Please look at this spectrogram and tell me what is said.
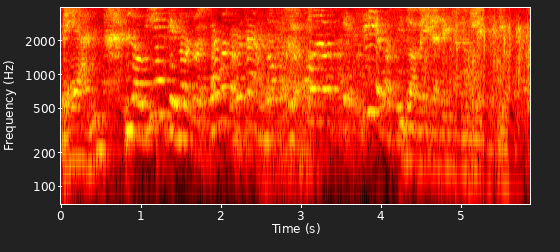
vean lo bien que nos lo estamos pasando con los que sí hemos ido a ver a de chancletes.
